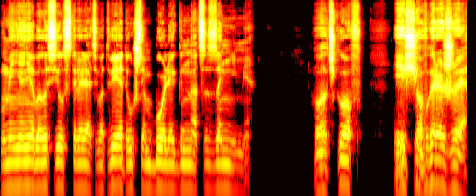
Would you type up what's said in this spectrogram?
у меня не было сил стрелять в ответ и уж тем более гнаться за ними. Волчков еще в гараже.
